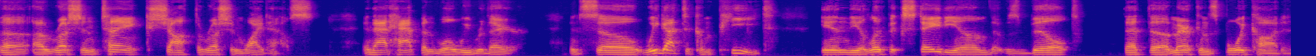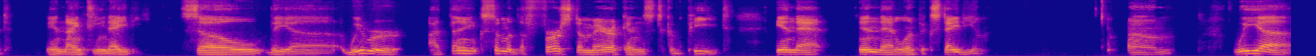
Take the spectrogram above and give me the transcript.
uh, a Russian tank shot the Russian White House, and that happened while we were there. And so we got to compete in the Olympic Stadium that was built that the Americans boycotted in 1980. So the uh, we were, I think, some of the first Americans to compete in that in that Olympic stadium. Um, we, uh,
